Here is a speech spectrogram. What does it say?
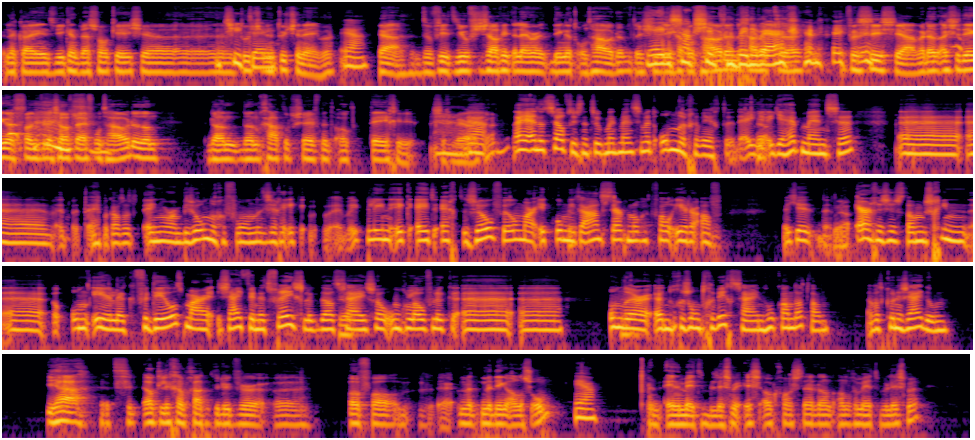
En dan kan je in het weekend best wel een keertje uh, een, toetje, een, toetje, nemen. Ja. Ja, je hoeft, je hoeft jezelf niet alleen maar dingen te onthouden. Want als je, je dingen gaat onthouden, dan gaat het... Uh, Precies, ja. Maar dan, als je dingen van jezelf blijft onthouden, dan, dan, dan gaat het op een gegeven moment ook tegen zich werken. Ja. Nou ja, en datzelfde is natuurlijk met mensen met ondergewicht. Je, ja. je hebt mensen... Uh, uh, dat heb ik altijd enorm bijzonder gevonden. Die zeggen, ik, ik, ik eet echt zoveel, maar ik kom niet aan. Sterker nog, ik val eerder af. Weet je, ergens is het dan misschien uh, oneerlijk verdeeld, maar zij vinden het vreselijk dat zij zo ongelooflijk uh, uh, onder een gezond gewicht zijn. Hoe kan dat dan? En wat kunnen zij doen? Ja, het, elk lichaam gaat natuurlijk weer overal met, met dingen alles om. Ja. Het ene metabolisme is ook gewoon sneller dan het andere metabolisme.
